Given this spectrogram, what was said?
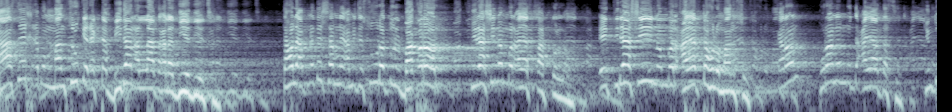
নাসেখ এবং মানসুকের একটা বিধান আল্লাহ তাআলা দিয়ে দিয়েছেন। তাহলে আপনাদের সামনে আমি যে সূরাতুল বাকারার 83 নম্বর আয়াত পাঠ করলাম, এই 83 নম্বর আয়াতটা হলো মানসুখ। কারণ কোরআনের মধ্যে আয়াত আছে, কিন্তু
